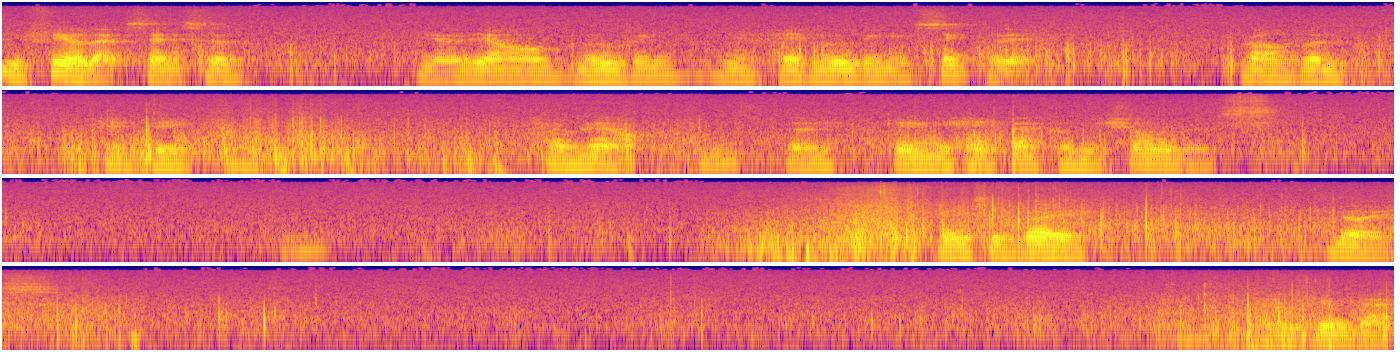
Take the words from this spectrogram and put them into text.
you feel that sense of, you know, the arm moving, your head moving in sync with it, rather than head being thrown out. So getting your head back on your shoulders. This is very nice. And doing that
